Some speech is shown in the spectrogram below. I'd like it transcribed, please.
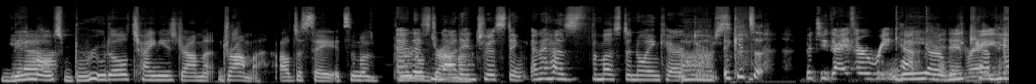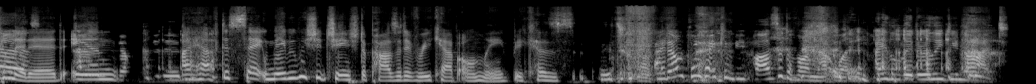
the Yeah. most brutal Chinese drama. Drama. I'll just say it's the most brutal. and it's drama. not interesting, and it has the most annoying Um, characters. it gets. A, But you guys are recap we are committed, recap right? Yes. committed, and Dude. I have to say, maybe we should change to positive recap only because I don't think I can be positive on that one. I literally do not.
